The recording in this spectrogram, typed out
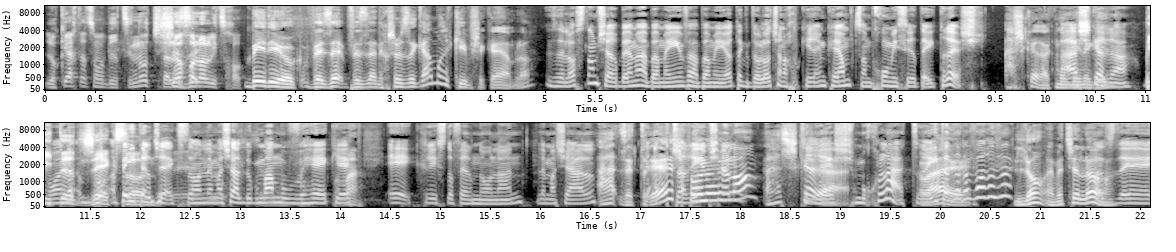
לוקח את עצמו ברצינות, שאתה שזה- לא יכול לא לצחוק. בדיוק, וזה, וזה, אני חושב שזה גם מרכיב שקיים, לא? זה לא סתם שהרבה מהבמאים והבמאיות הגדולות שאנחנו מכירים כיום צמחו מסרטי טרש. אשכרה, כמו מי נגיד. אשכרה. פיטר ג'קסון. פיטר ג'קסון, למשל, דוגמה מובהקת. ממש. אה, כריסטופר נולן, למשל. אה, זה טרש? הקצרים? שלו? אשכרה. טרש מוחלט. וואי. ראית את הדבר הזה? לא, האמת שלא. אז אה,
